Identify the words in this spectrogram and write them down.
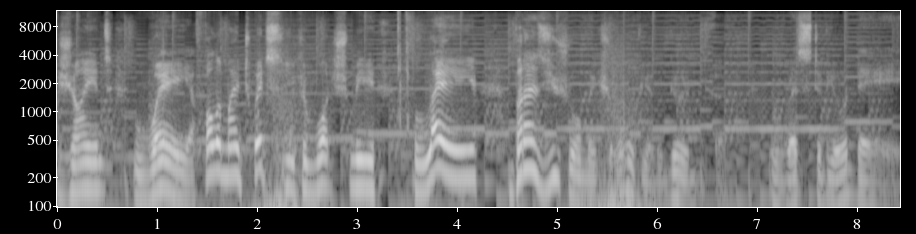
giant way. Follow my Twitch so you can watch me play. But as usual, make sure all of you have a good uh, rest of your day.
